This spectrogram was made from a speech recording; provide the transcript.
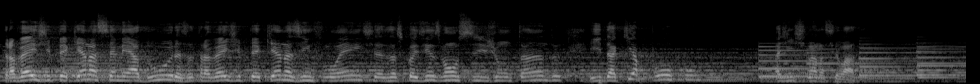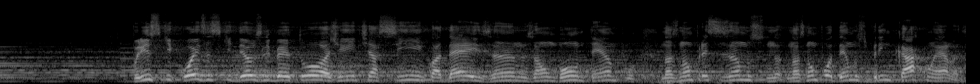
Através de pequenas semeaduras, através de pequenas influências, as coisinhas vão se juntando e daqui a pouco a gente está na cilada. Por isso que coisas que Deus libertou a gente há 5, há 10 anos, há um bom tempo, nós não precisamos, nós não podemos brincar com elas.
